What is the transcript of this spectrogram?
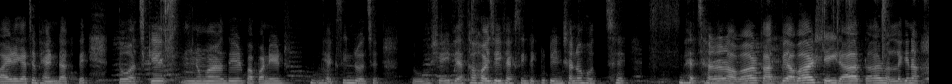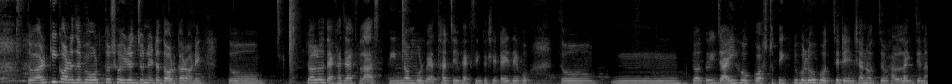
বাইরে গেছে ভ্যান ডাকতে। তো আজকে আমাদের পাপানের ভ্যাকসিন রয়েছে। তো সেই ব্যথা হয়, যেই ভ্যাকসিনটা একটু টেনশানও হচ্ছে। বেচারার আবার কাঁদবে, আবার সেই রাত, আর ভালো লাগে না। তো আর কি করা যাবে? ওর তো শরীরের জন্য এটা দরকার অনেক। তো চলো দেখা যাক লাস্ট তিন নম্বর ব্যথার যে ভ্যাকসিনটা সেটাই দেব। তো যতই যাই হোক, কষ্ট তো একটু হলেও হচ্ছে টেনশান হচ্ছে, ভালো লাগছে না।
